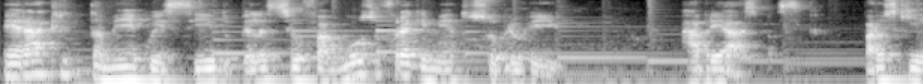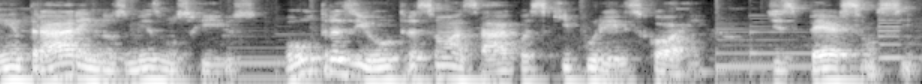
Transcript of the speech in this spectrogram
Heráclito também é conhecido pelo seu famoso fragmento sobre o rio. Abre aspas. Para os que entrarem nos mesmos rios, outras e outras são as águas que por eles correm. Dispersam-se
